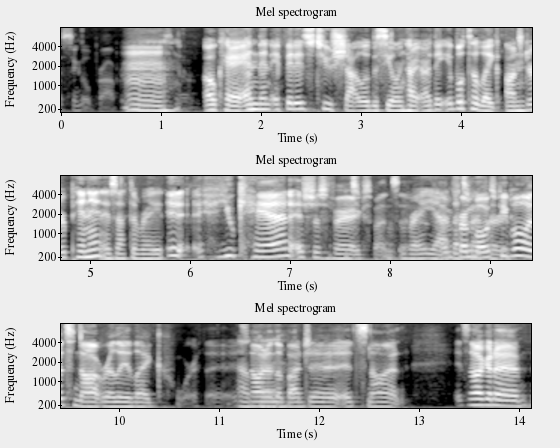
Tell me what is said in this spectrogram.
a single property. Mm. So. okay, and then if it is too shallow, the ceiling height, are they able to like underpin it? Is that the right? It you can. It's just very expensive, Right, yeah, And that's for most people, it's not really like worth it. It's not in the budget. It's not. It's not gonna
